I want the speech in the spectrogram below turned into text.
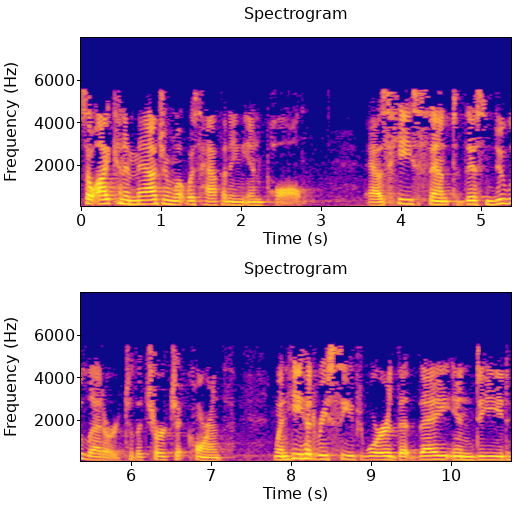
So I can imagine what was happening in Paul as he sent this new letter to the church at Corinth when he had received word that they indeed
